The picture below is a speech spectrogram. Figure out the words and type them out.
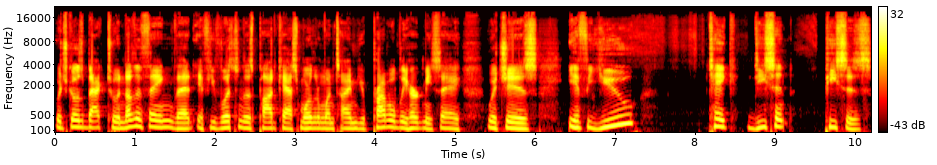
which goes back to another thing that if you've listened to this podcast more than one time, you probably heard me say, which is if you take decent pieces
